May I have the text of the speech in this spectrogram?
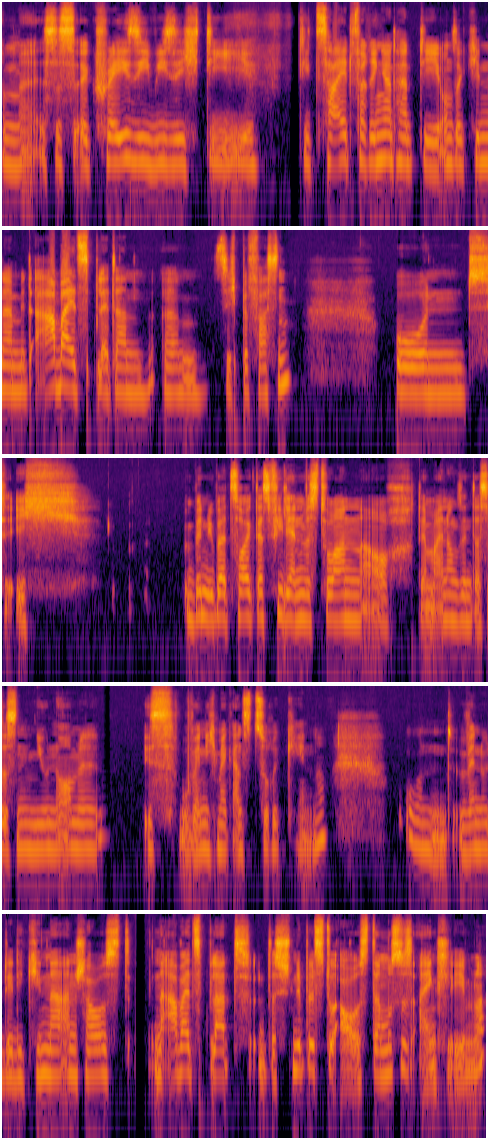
Ähm, es ist äh, crazy, wie sich die, die Zeit verringert hat, die unsere Kinder mit Arbeitsblättern ähm, sich befassen. Und ich bin überzeugt, dass viele Investoren auch der Meinung sind, dass es ein New Normal ist, wo wir nicht mehr ganz zurückgehen. Ne? Und wenn du dir die Kinder anschaust, ein Arbeitsblatt, das schnippelst du aus, da musst du es einkleben, ne?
